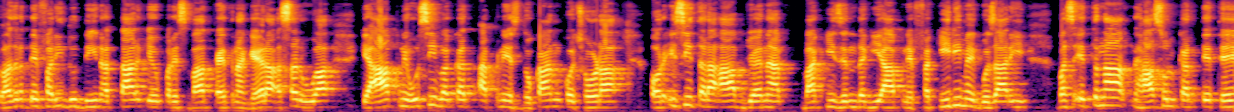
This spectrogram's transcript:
तो हज़रत फरीदुद्दीन अत्तार के ऊपर इस बात का इतना गहरा असर हुआ कि आपने उसी वक़्त अपने इस दुकान को छोड़ा और इसी तरह आप जो है ना, बाकी ज़िंदगी आपने फ़कीरी में गुजारी। बस इतना हासिल करते थे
